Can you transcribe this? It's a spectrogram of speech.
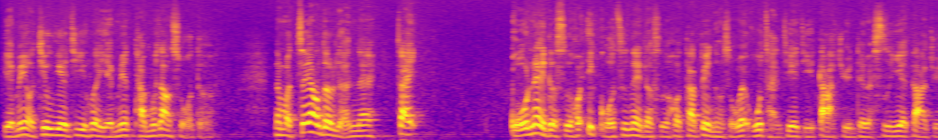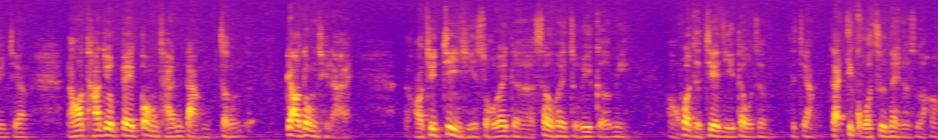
也没有就业机会，也没有谈不上所得。那么这样的人呢，在国内的时候，一国之内的时候，他变成所谓无产阶级大军，对吧？失业大军这样，然后他就被共产党整调动起来，然后去进行所谓的社会主义革命啊，或者阶级斗争是这样。在一国之内的时候，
